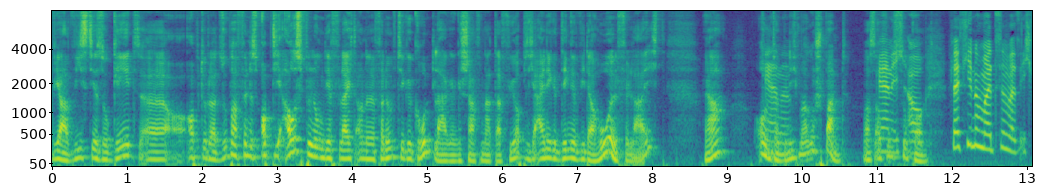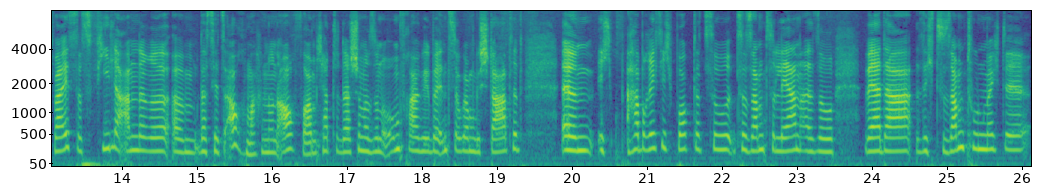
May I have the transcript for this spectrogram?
ja, wie es dir so geht, äh, ob du das super findest, ob die Ausbildung dir vielleicht auch eine vernünftige Grundlage geschaffen hat dafür, ob sich einige Dinge wiederholen vielleicht. Ja, und da bin ich mal gespannt was Gerne auf uns zukommt. Auch. Vielleicht hier nochmal als Hinweis. Ich weiß, dass viele andere ähm, das jetzt auch machen und auch vorhaben. Ich hatte da schon mal so eine Umfrage über Instagram gestartet. Ähm, ich habe richtig Bock dazu, zusammen zu lernen. Also wer da sich zusammentun möchte,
